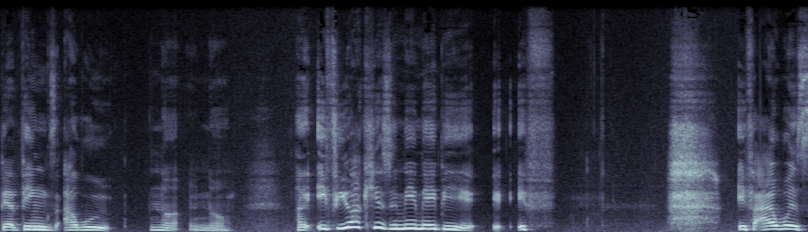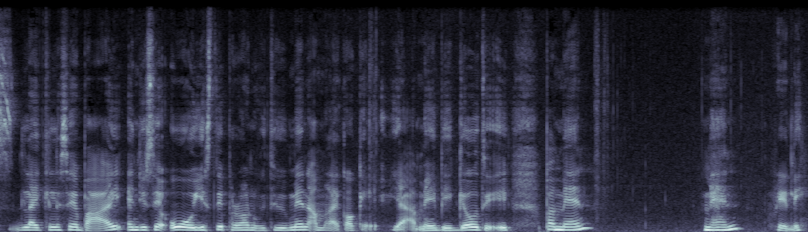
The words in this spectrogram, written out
there are things I will not know. Like, if you're accusing me, maybe if if I was like, let's say, bi, and you say, oh, you sleep around with women, I'm like, okay, yeah, maybe guilty. But men, men, really.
